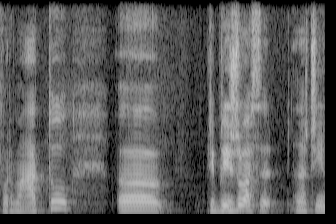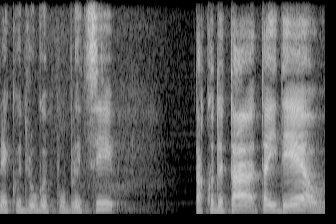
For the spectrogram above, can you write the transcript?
formatu, uh, približava se znači, nekoj drugoj publici, tako da ta, ta ideja, uh,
